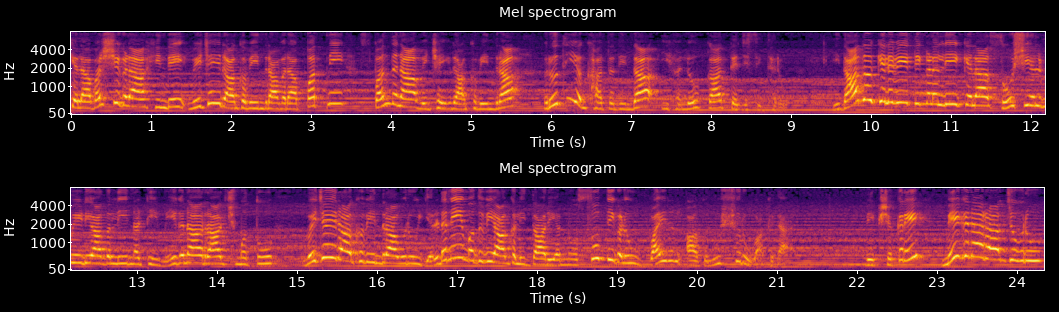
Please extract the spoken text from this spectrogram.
ಕೆಲ ವರ್ಷಗಳ ಹಿಂದೆ ವಿಜಯ್ ರಾಘವೇಂದ್ರ ಅವರ ಪತ್ನಿ ಸ್ಪಂದನಾ ವಿಜಯ್ ರಾಘವೇಂದ್ರ ಹೃದಯಘಾತದಿಂದ ಇಹಲೋಕ ತ್ಯಜಿಸಿದ್ದರು. ಇದಾದ ಕೆಲವೇ ತಿಂಗಳಲ್ಲಿ ಕೆಲ ಸೋಷಿಯಲ್ ಮೀಡಿಯಾದಲ್ಲಿ ನಟಿ ಮೇಘನಾ ರಾಜ್ ಮತ್ತು ವಿಜಯ್ ರಾಘವೇಂದ್ರ ಅವರು ಎರಡನೇ ಮದುವೆ ಆಗಲಿದ್ದಾರೆ ಅನ್ನೋ ಸುದ್ದಿಗಳು ವೈರಲ್ ಆಗಲು ಶುರುವಾಗಿದೆ. ವೀಕ್ಷಕರೇ, ಮೇಘನಾ ರಾಜ್ ಅವರು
